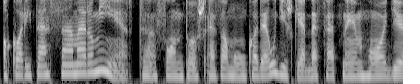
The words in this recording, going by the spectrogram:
A karitás számára miért fontos ez a munka? De úgy is kérdezhetném, hogy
